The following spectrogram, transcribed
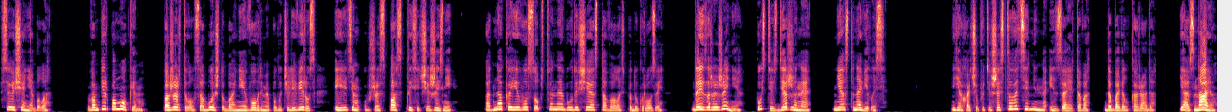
все еще не было. Вампир помог им, Пожертвовал собой, чтобы они вовремя получили вирус, и этим уже спас тысячи жизней. Однако его собственное будущее оставалось под угрозой. Да и заражение, пусть и сдержанное, не остановилось. «Я хочу путешествовать именно из-за этого», — добавил Карада. «Я знаю,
